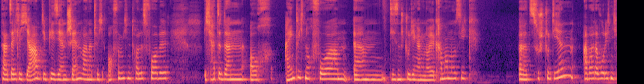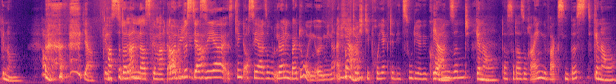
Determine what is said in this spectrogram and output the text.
tatsächlich, ja, die PCN Chen war natürlich auch für mich ein tolles Vorbild. Ich hatte dann auch eigentlich noch vor, ähm, diesen Studiengang Neue Kammermusik äh, zu studieren, aber da wurde ich nicht genommen. Oh. ja, genau. hast du dann, anders gemacht. Aber du bist ja sehr, es klingt auch sehr so Learning by Doing irgendwie, ne? Einfach ja. durch die Projekte, die zu dir gekommen ja, sind. Genau. Dass du da so reingewachsen bist. Genau.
